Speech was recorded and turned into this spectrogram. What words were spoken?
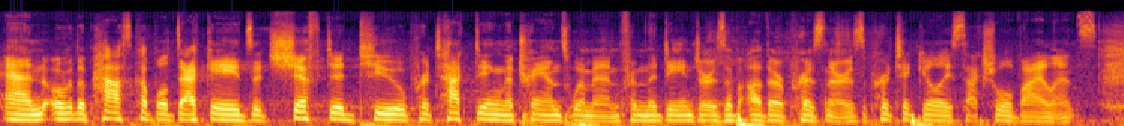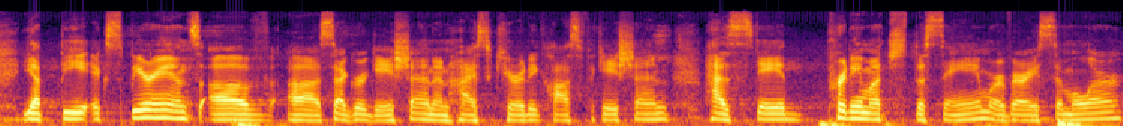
and over the past couple decades, it shifted to protecting the trans women from the dangers of other prisoners, particularly sexual violence. Yet the experience of uh, segregation and high security classification has stayed pretty much the same or very similar,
